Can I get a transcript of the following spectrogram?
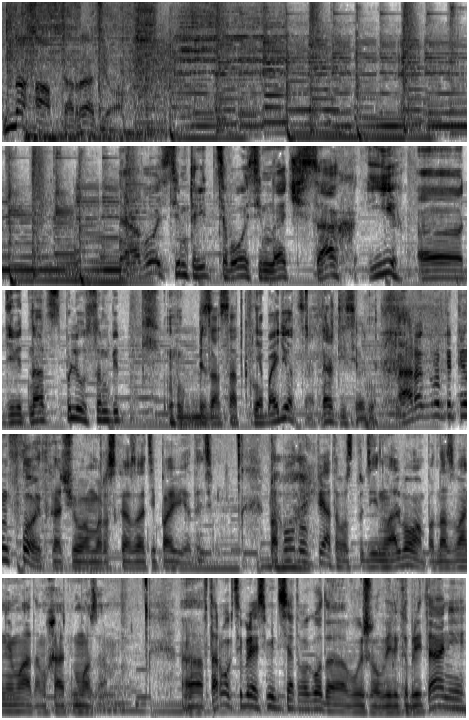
на Авторадио. 8.38 на часах и э, 19 с плюсом бе- без осадков не обойдется. Дожди сегодня. О рок-группе Pink Floyd хочу вам рассказать и поведать. По поводу пятого студийного альбома под названием «Адам Харт Моза». Э, 2 октября 70 года вышел в Великобритании.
